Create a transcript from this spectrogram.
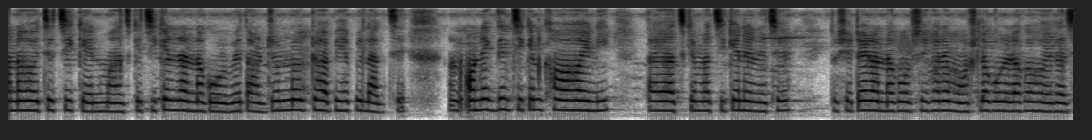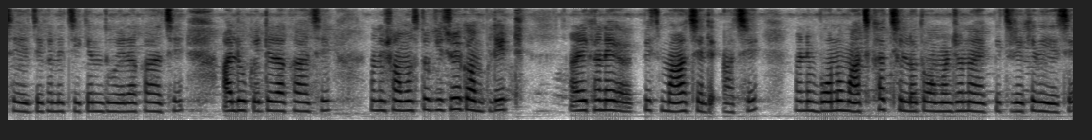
আনা হয়েছে চিকেন। মা আজকে চিকেন রান্না করবে, তার জন্য একটু হ্যাপি হ্যাপি লাগছে। কারণ অনেক দিন চিকেন খাওয়া হয়নি, তাই আজকে মা চিকেন এনেছে। তো সেটাই রান্না করছি। এখানে মশলা করে রাখা হয়ে গেছে। এই যেখানে চিকেন ধুয়ে রাখা আছে, আলু কেটে রাখা আছে মানে সমস্ত কিছুই কমপ্লিট আর এখানে এক পিস মাছ আছে মানে বনু মাছ খাচ্ছিলো, তো আমার জন্য এক পিস রেখে দিয়েছে।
